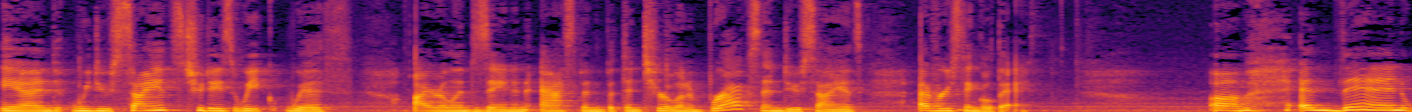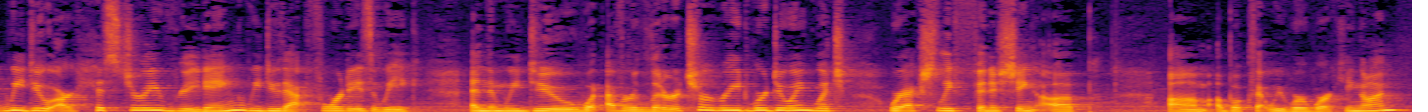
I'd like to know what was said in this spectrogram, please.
and we do science two days a week with Ireland, Zane, and Aspen, but then Tearlyn and Braxen do science every single day. Um, and then we do our history reading. We do that four days a week. And then we do whatever literature read we're doing, which we're actually finishing up um, a book that we were working on.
